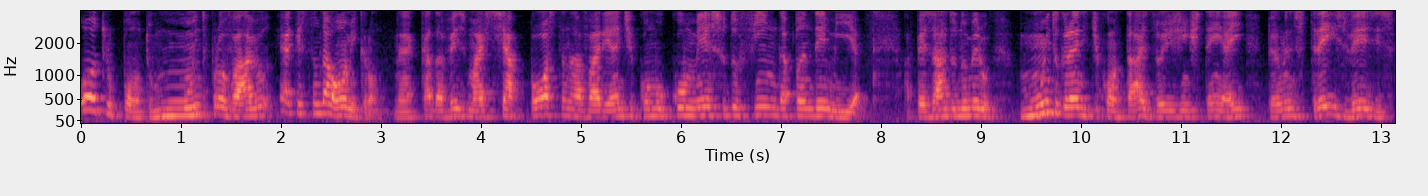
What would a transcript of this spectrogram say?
Outro ponto muito provável é a questão da Omicron. Né? Cada vez mais se aposta na variante como o começo do fim da pandemia. Apesar do número muito grande de contágios, hoje a gente tem aí pelo menos três vezes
